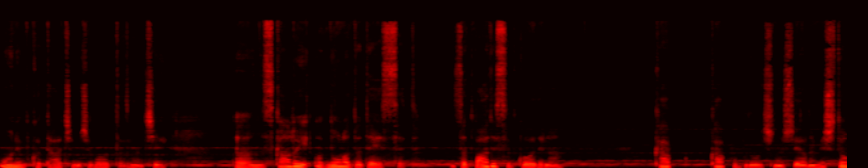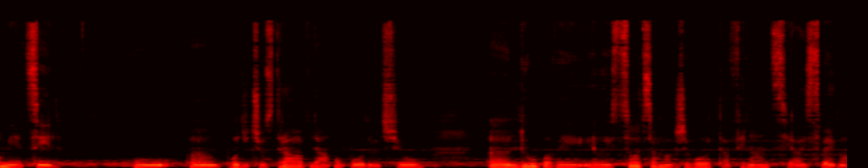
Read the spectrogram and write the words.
onim kotačem života, znači na skali od 0 do 10 za 20 godina kak, kakvu budućnost želim i što mi je cilj u području zdravlja, u području ljubavi ili socijalnog života, financija i svega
